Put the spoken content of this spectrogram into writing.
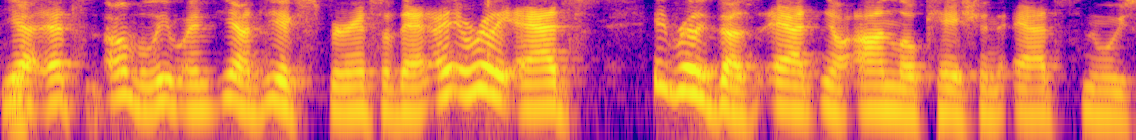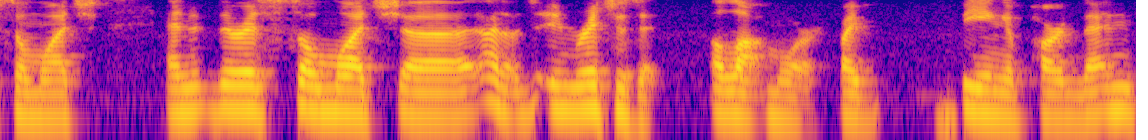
Yeah, that's unbelievable. And yeah, the experience of that, it really adds, it really does add, you know, on location adds to the movie so much. And there is so much, uh, I don't know, enriches it a lot more by being a part of that and,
